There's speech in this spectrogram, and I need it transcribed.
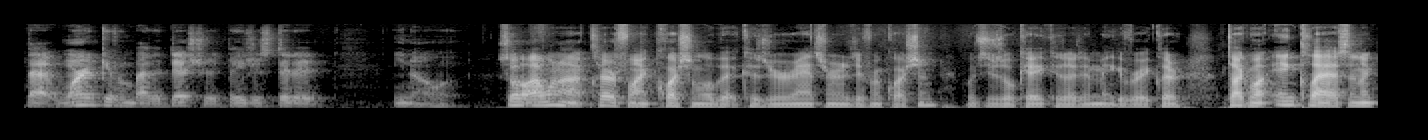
that weren't given by the district. They just did it, you know. So I want to clarify my question a little bit because you're answering a different question, which is okay because I didn't make it very clear. I'm talking about in class in a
